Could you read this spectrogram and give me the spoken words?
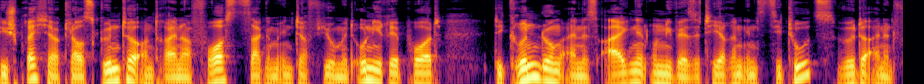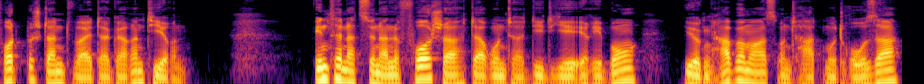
Die Sprecher Klaus Günther und Rainer Forst sagen im Interview mit Unireport, die Gründung eines eigenen universitären Instituts würde einen Fortbestand weiter garantieren. Internationale Forscher, darunter Didier Eribon, Jürgen Habermas und Hartmut Rosa,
